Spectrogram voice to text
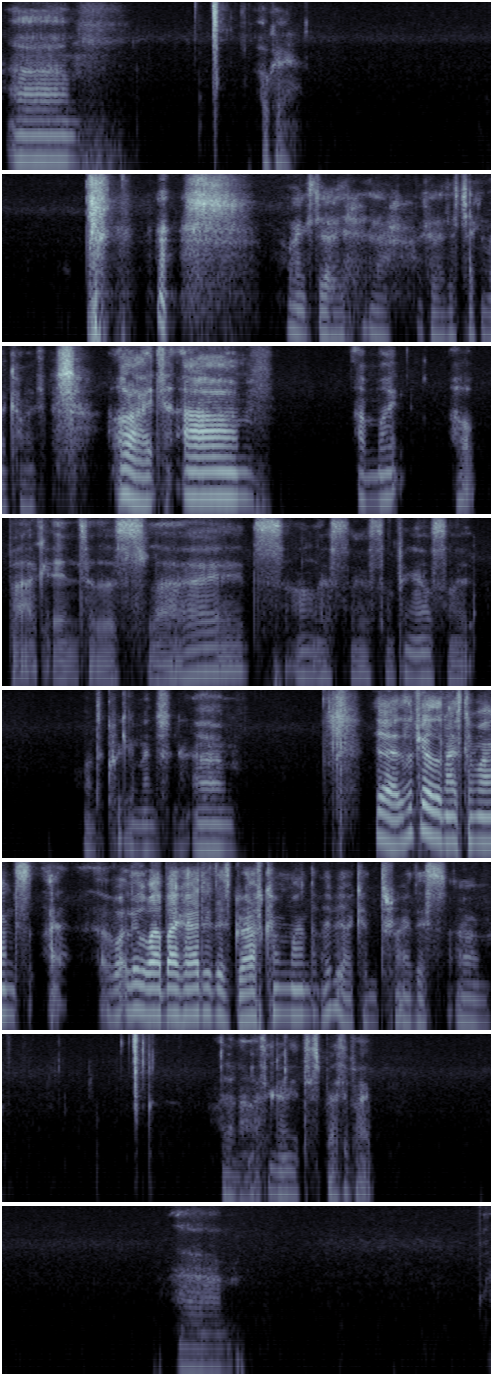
Um, okay. Thanks, Jerry. Yeah, okay, just checking the comments. All right. Um, I might hop back into the slides unless there's something else I want to quickly mention. Um, yeah, there's a few other nice commands. I, a little while back, I added this graph command. Maybe I can try this. Um, I don't know. I think I need to specify. Um,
